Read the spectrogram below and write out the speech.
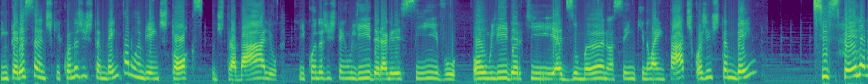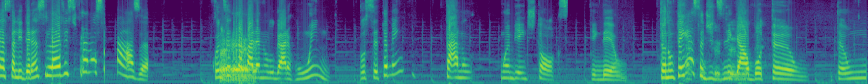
interessante que quando a gente também está num ambiente tóxico de trabalho e quando a gente tem um líder agressivo ou um líder que é desumano, assim, que não é empático, a gente também se espelha nessa liderança e leva isso para nossa casa. Quando você É. trabalha num lugar ruim, você também tá num, ambiente tóxico, entendeu? Então não tem Ah, essa de desligar o botão. Então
